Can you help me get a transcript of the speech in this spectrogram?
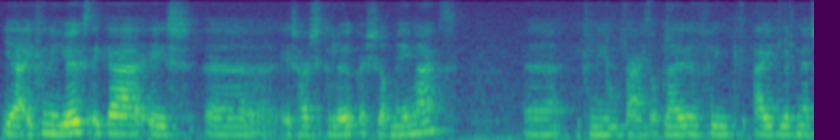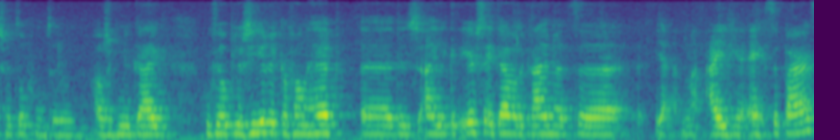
ja, ik vind een jeugd-EK is, eh, is hartstikke leuk als je dat meemaakt. Eh, ik vind een jong paard opleiden vind ik eigenlijk net zo tof om te doen. Als ik nu kijk hoeveel plezier ik ervan heb. eh, dit is eigenlijk het eerste EK wat ik rijd met eh, ja, mijn eigen echte paard.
